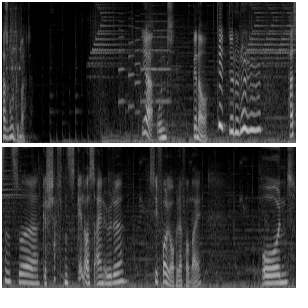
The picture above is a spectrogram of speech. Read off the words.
Hast gut gemacht. Ja, und genau. Passend zur geschafften Skelos-Einöde ist die Folge auch wieder vorbei. Und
